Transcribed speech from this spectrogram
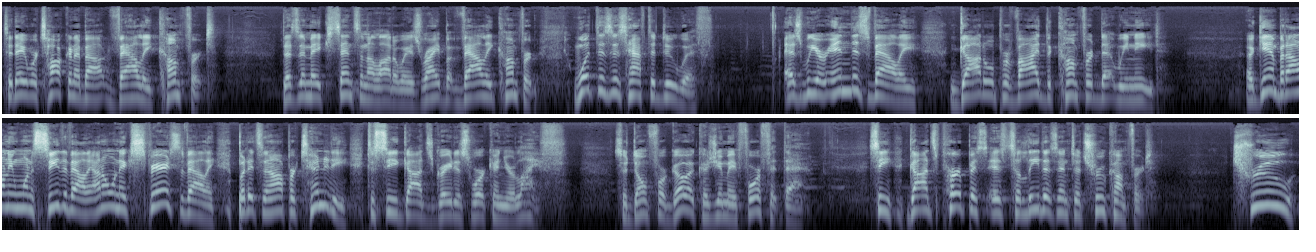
Today we're talking about valley comfort. Doesn't make sense in a lot of ways, right? But valley comfort. What does this have to do with? As we are in this valley, God will provide the comfort that we need. Again, but I don't even want to see the valley. I don't want to experience the valley, but it's an opportunity to see God's greatest work in your life. So don't forego it because you may forfeit that. See, God's purpose is to lead us into true comfort. True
